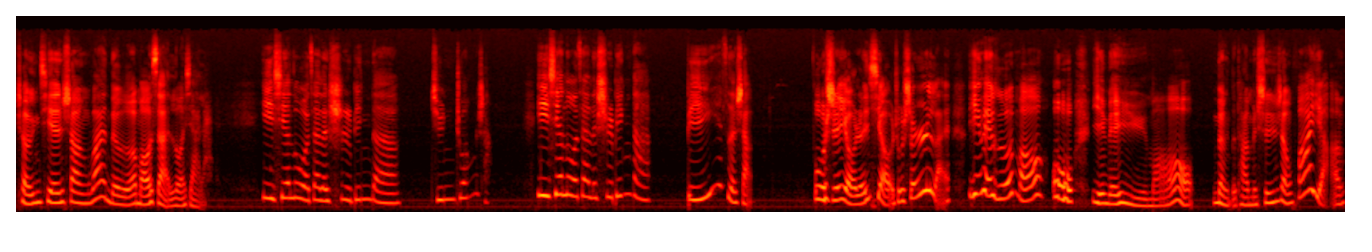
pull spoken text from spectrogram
成千上万的鹅毛散落下来，一些落在了士兵的军装上，一些落在了士兵的鼻子上。不时有人笑出声来，因为鹅毛哦，因为羽毛弄得他们身上发痒。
